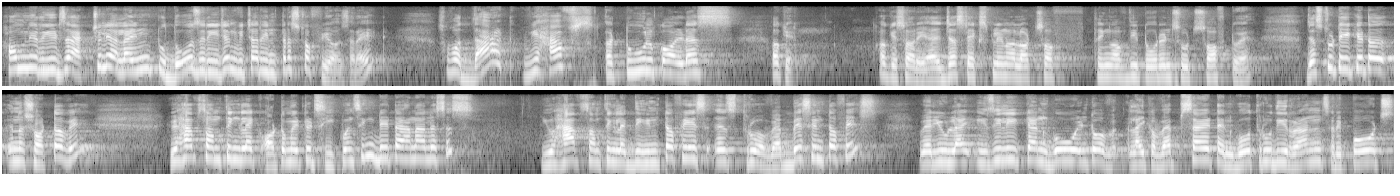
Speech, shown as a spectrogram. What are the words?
how many reads are actually aligning to those regions which are interest of yours, right? So for that, we have a tool called as, okay, okay, sorry, I just explained a lots of thing of the Torrent Suite software. Just to take it a, in a shorter way, you have something like automated sequencing data analysis. You have something like the interface is through a web-based interface where you like easily can go into a, like a website and go through the runs, reports,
